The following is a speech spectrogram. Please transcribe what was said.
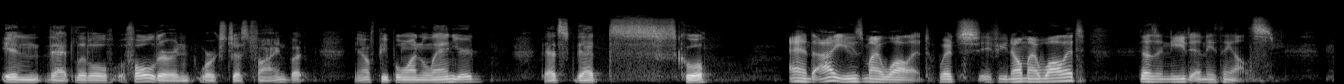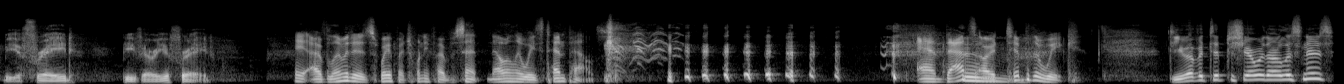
in that little folder, and it works just fine. But you know, if people want a lanyard, that's that's cool. And I use my wallet, which, if you know my wallet, doesn't need anything else. Be afraid. Be very afraid. Hey, I've limited its weight by 25%. Now it only weighs 10 pounds. and that's our hmm. tip of the week. Do you have a tip to share with our listeners?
